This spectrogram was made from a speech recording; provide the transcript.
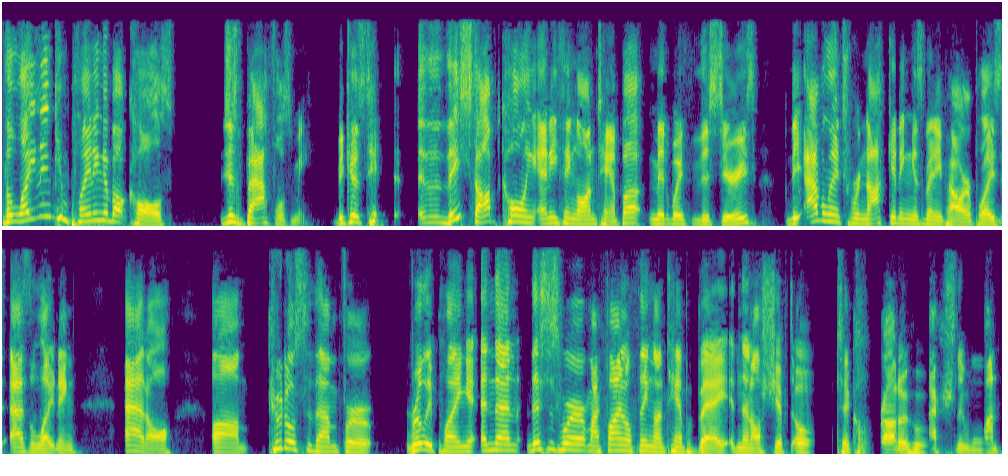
the Lightning complaining about calls just baffles me because t- they stopped calling anything on Tampa midway through this series. The Avalanche were not getting as many power plays as the Lightning at all. Um, kudos to them for really playing it. And then this is where my final thing on Tampa Bay, and then I'll shift over to Colorado, who actually won.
